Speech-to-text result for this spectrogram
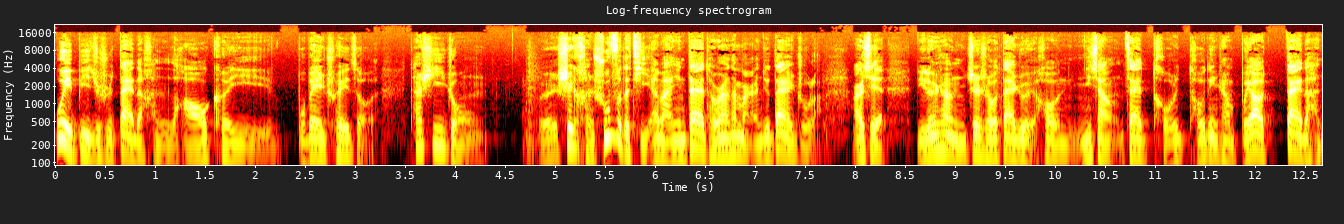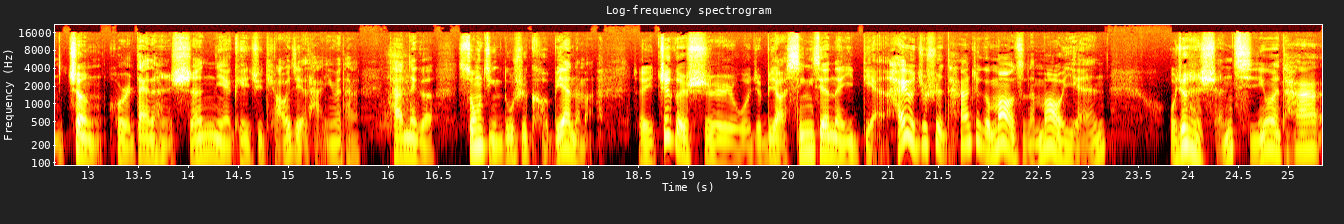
未必就是戴的很牢，可以不被吹走。它是一种呃是一个很舒服的体验吧，你戴在头上，它马上就戴住了。而且理论上你这时候戴住以后，你想在头头顶上不要戴的很正或者戴的很深，你也可以去调节它，因为它它那个松紧度是可变的嘛。所以这个是我觉得比较新鲜的一点，还有就是它这个帽子的帽檐，我觉得很神奇，因为它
